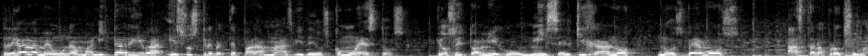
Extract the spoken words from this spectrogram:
regálame una manita arriba y suscríbete para más videos como estos. Yo soy tu amigo Misel Quijano, nos vemos, hasta la próxima.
